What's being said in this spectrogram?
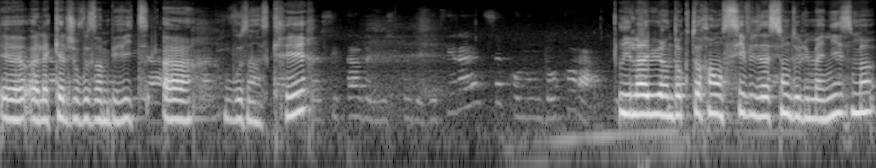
euh, à laquelle je vous invite à vous inscrire. Il a eu un doctorat en civilisation de l'humanisme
